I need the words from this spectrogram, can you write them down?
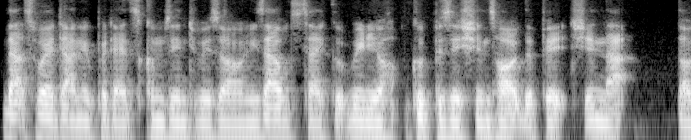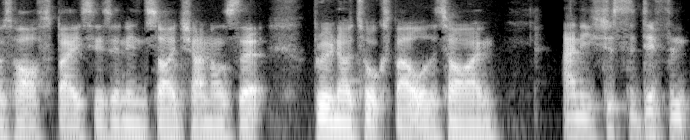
that's where Daniel Podence comes into his own. He's able to take up really good positions high up the pitch in that those half spaces and inside channels that Bruno talks about all the time. And he's just a different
